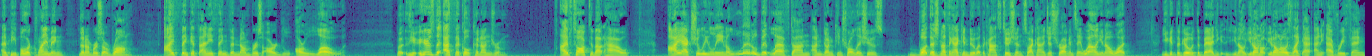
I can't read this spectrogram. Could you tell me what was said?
and people are claiming the numbers are wrong. I think, if anything, the numbers are are low. But here's the ethical conundrum. I've talked about how I actually lean a little bit left on, on gun control issues, but there's nothing I can do about the Constitution, so I kind of just shrug and say, well, you know what? You get the good with the bad. You, you know, you don't you don't always like everything.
